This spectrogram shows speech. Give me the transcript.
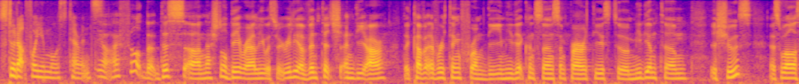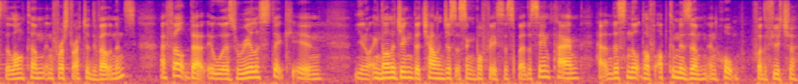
stood out for you most, Terence? Yeah, I felt that this uh, National Day rally was really a vintage NDR that covered everything from the immediate concerns and priorities to medium term issues, as well as the long term infrastructure developments. I felt that it was realistic in you know, acknowledging the challenges that Singapore faces, but at the same time had this note of optimism and hope for the future.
